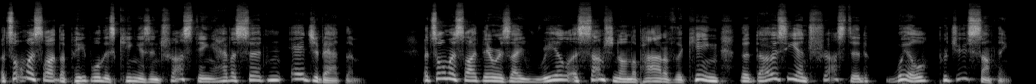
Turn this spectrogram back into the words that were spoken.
It's almost like the people this king is entrusting have a certain edge about them. It's almost like there is a real assumption on the part of the king that those he entrusted will produce something.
